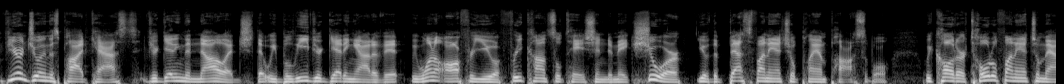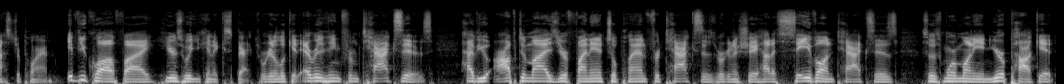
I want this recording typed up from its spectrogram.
If you're enjoying this podcast, if you're getting the knowledge that we believe you're getting out of it, we want to offer you a free consultation to make sure you have the best financial plan possible. We call it our Total Financial Master Plan. If you qualify, here's what you can expect. We're going to look at everything from taxes, have you optimized your financial plan for taxes. We're going to show you how to save on taxes so it's more money in your pocket,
